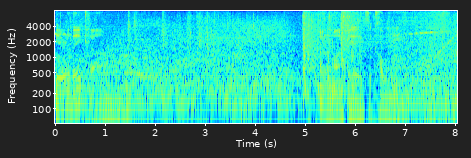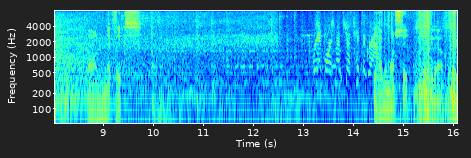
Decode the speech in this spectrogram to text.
Here they come. I don't mind me of the colony on Netflix. You haven't watched it, check it out. They're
